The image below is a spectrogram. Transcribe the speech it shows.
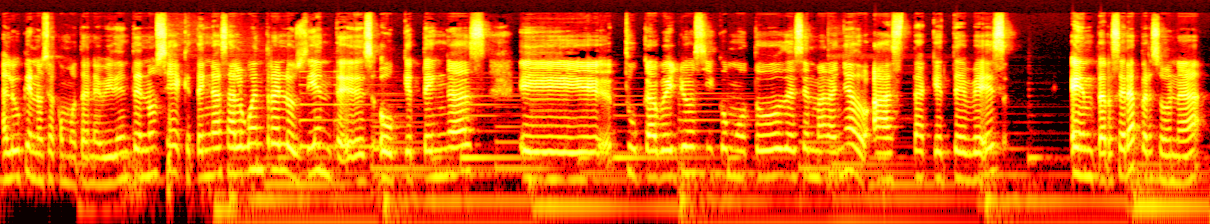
algo que no sea como tan evidente, no sé, que tengas algo entre los dientes o que tengas eh, tu cabello así como todo desenmarañado, hasta que te ves en tercera persona,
